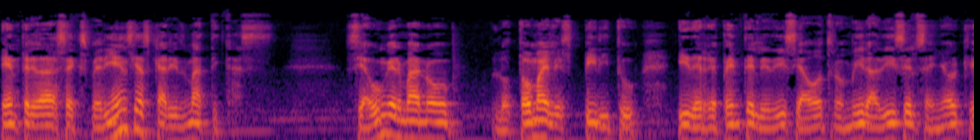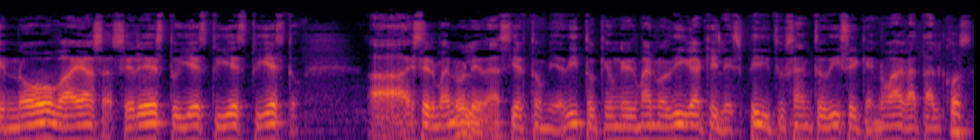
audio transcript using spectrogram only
entre las experiencias carismáticas, si a un hermano lo toma el Espíritu y de repente le dice a otro, mira, dice el Señor que no vayas a hacer esto y esto y esto y esto, a ese hermano le da cierto miedito que un hermano diga que el Espíritu Santo dice que no haga tal cosa.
